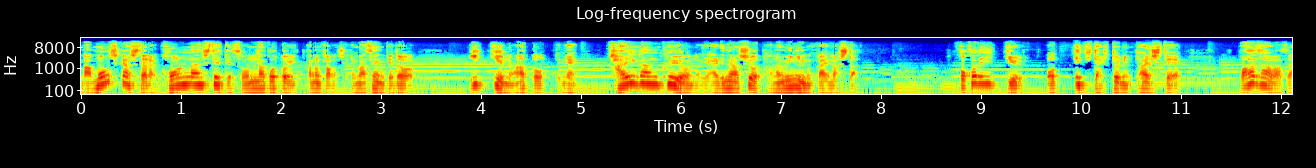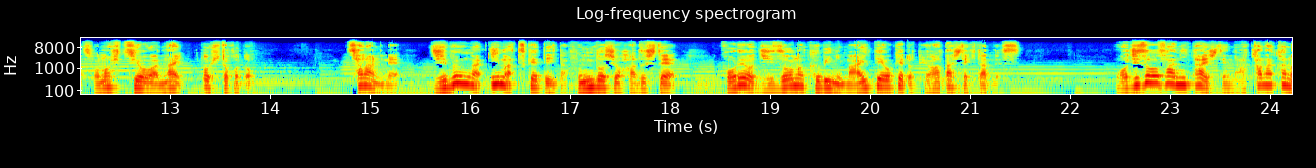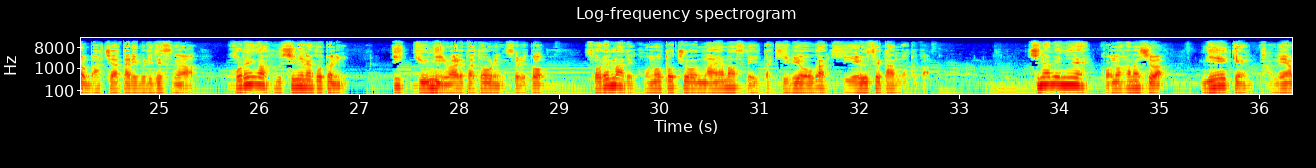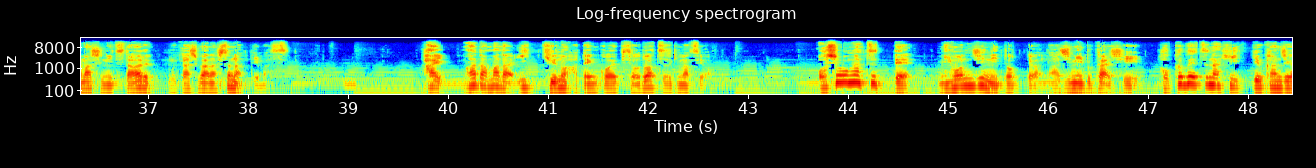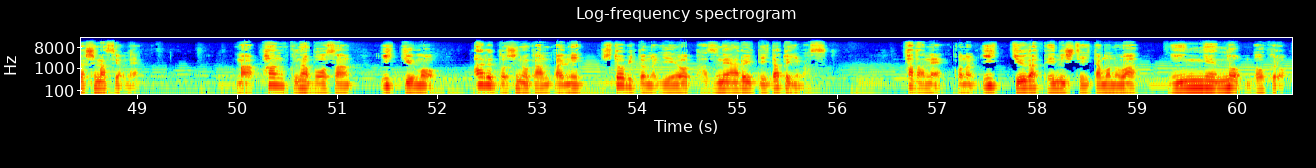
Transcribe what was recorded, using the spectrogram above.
まあもしかしたら混乱しててそんなことを言ったのかもしれませんけど、一休の後ってね、海岸供養のやり直しを頼みに向かいました。ここで一休、追ってきた人に対して、わざわざその必要はないと一言。さらにね、自分が今つけていたふんどしを外して、これを地蔵の首に巻いておけと手渡してきたんです。お地蔵さんに対してなかなかの罰当たりぶりですが、これが不思議なことに、一休に言われた通りにすると、それまでこの土地を悩ませていた奇病が消え失せたんだとか。ちなみにね、この話は三重県亀山市に伝わる昔話となっています。はい、まだまだ一級の破天荒エピソードは続きますよ。お正月って日本人にとっては馴染み深いし、特別な日っていう感じがしますよね。まあ、パンクな坊さん、一休も、ある年の元旦に人々の家を訪ね歩いていたと言います。ただね、この一休が手にしていたものは人間のドクロ。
